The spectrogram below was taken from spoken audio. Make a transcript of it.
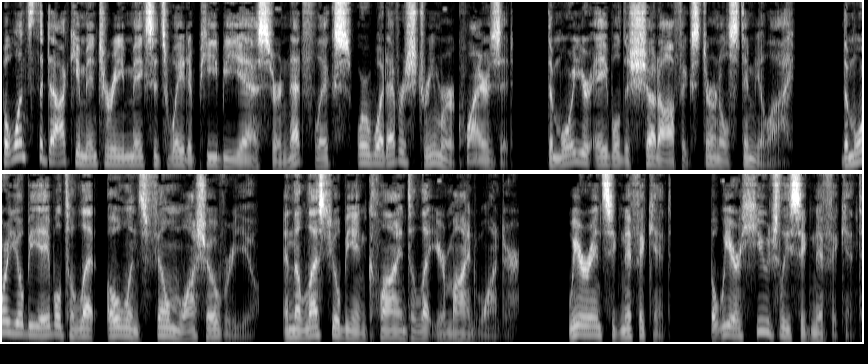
But once the documentary makes its way to PBS or Netflix or whatever streamer acquires it, the more you're able to shut off external stimuli. The more you'll be able to let Olin's film wash over you, and the less you'll be inclined to let your mind wander. We are insignificant, but we are hugely significant.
